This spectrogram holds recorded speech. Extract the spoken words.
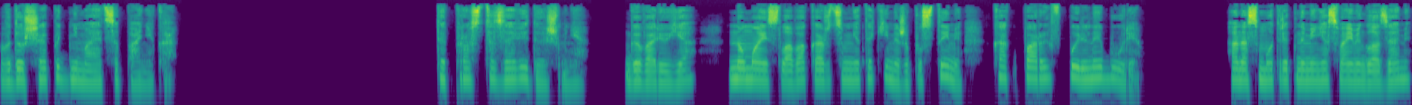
В душе поднимается паника. Ты просто завидуешь мне, говорю я, но мои слова кажутся мне такими же пустыми, как порыв пыльной бури. Она смотрит на меня своими глазами,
